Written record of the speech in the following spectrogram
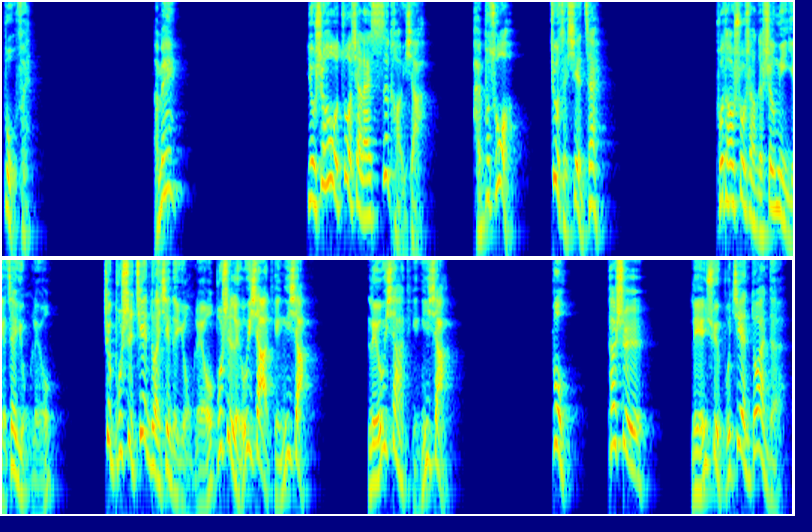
部分。阿妹，有时候坐下来思考一下，还不错。就在现在，葡萄树上的生命也在涌流，这不是间断性的涌流，不是留一下停一下，留下停一下，不，它是连续不间断的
